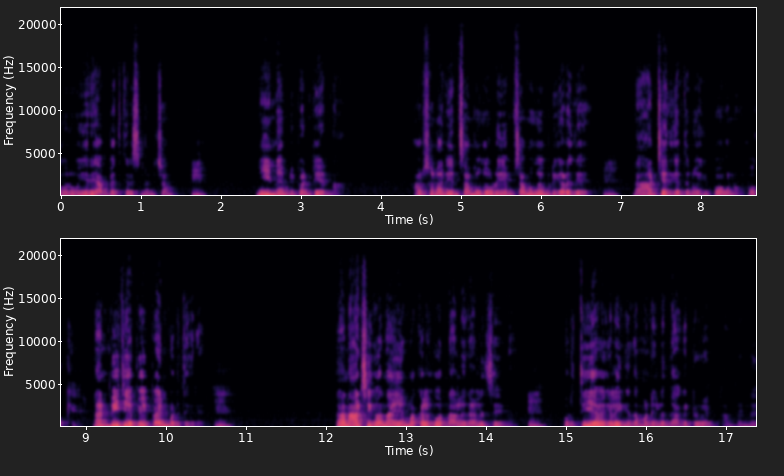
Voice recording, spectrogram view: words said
ஒரு உயரிய அம்பேத்கர் நினச்சோம். நீ என்ன இப்படி பண்ணிட்டேன்னா? அவர் சொன்னார் என் சமூகம் என் சமூகம் இப்படி கிடக்கு. நான் ஆட்சி அதிகாரத்தை நோக்கி போகணும். ஓகே. நான் பிஜேபியை பயன்படுத்துகிறேன். நான் ஆட்சிக்கு வந்தால் என் மக்களுக்கு ஒரு நாலு நல்லது செய்வேன். ஒரு தீயவைகளை இங்கே இந்த மண்ணிலேருந்து அகற்றுவேன் அப்படின்னு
